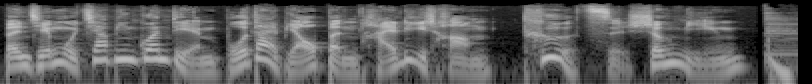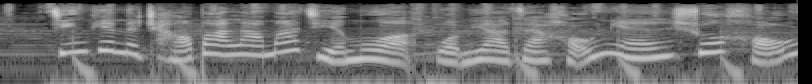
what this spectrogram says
本节目嘉宾观点不代表本台立场，特此声明。今天的潮爸辣妈节目，我们要在猴年说猴。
